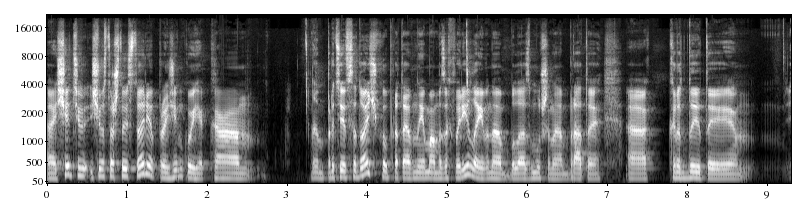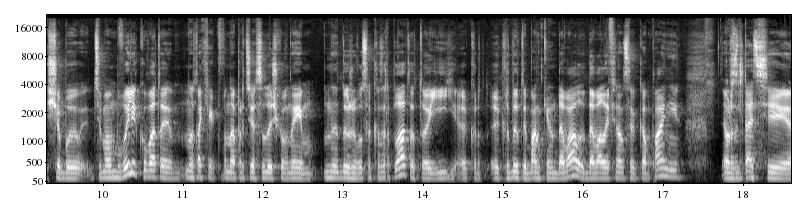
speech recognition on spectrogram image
Е, ще цю страшну історію про жінку, яка. Працює в садочку, проте в неї мама захворіла, і вона була змушена брати е, кредити щоб цю маму вилікувати, ну так як вона працює в садочку, в неї не дуже висока зарплата, то їй кредити банки не давали, давали фінансові компанії. В результаті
